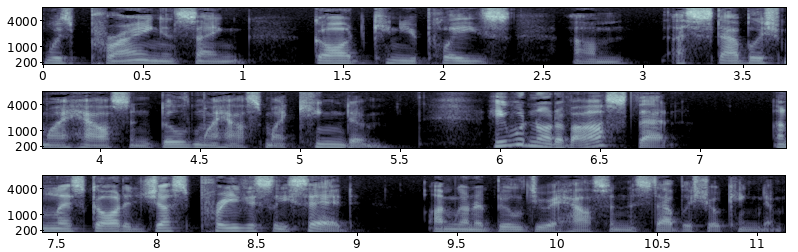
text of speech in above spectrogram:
was praying and saying, God, can you please um, establish my house and build my house, my kingdom? He would not have asked that unless God had just previously said, I'm going to build you a house and establish your kingdom.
